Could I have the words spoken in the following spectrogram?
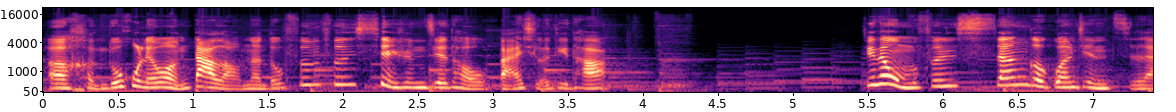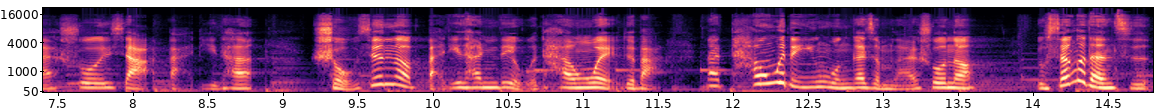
呃，很多互联网大佬呢都纷纷现身街头，摆起了地摊。今天我们分三个关键词来说一下摆地摊。首先呢，摆地摊你得有个摊位，对吧？那摊位的英文该怎么来说呢？有三个单词，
